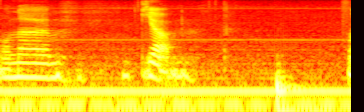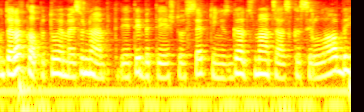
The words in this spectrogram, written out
Un, um, jā. Un tad atkal par to, ja mēs runājam par tie tibetieši tos septiņus gadus mācās, kas ir labi,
